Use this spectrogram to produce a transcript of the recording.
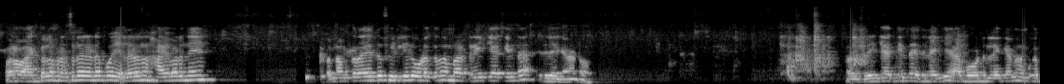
അപ്പോൾ ബാക്കിയുള്ള ഫ്രണ്ട്സിലൊക്കെ പോയി എല്ലാവരും ഹായ് പറഞ്ഞേ അപ്പൊ നമുക്ക് അതായത് ഫില്ല് ചെയ്ത് കൊടുക്കുന്നത് നമ്മുടെ ഡ്രീം കേക്കിന്റെ ഇതിലേക്കാണ് കേട്ടോ. ഡ്രീം കേക്കിന്റെ ഇതിലേക്ക് ആ ബോട്ടിലേക്കാണ് നമുക്ക്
